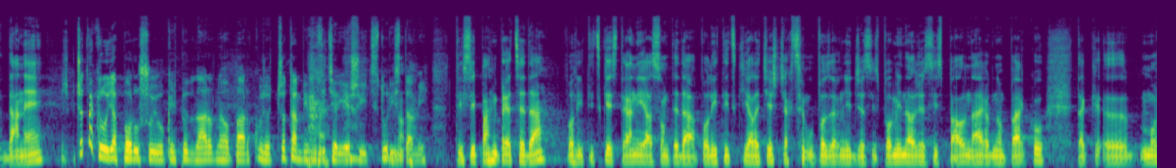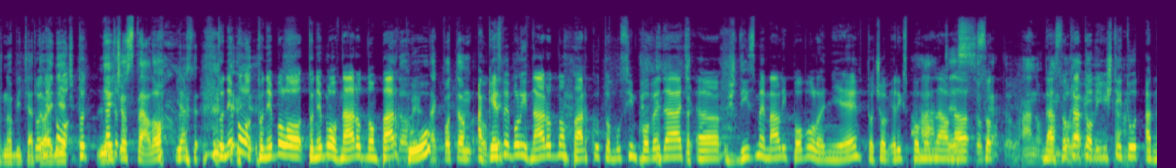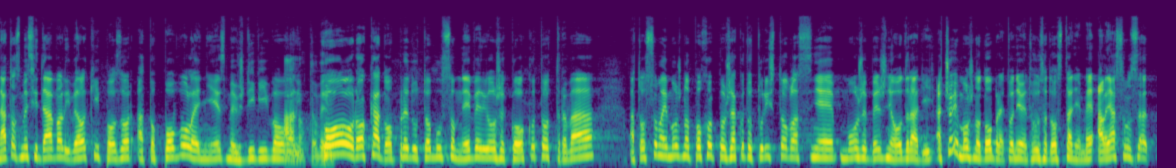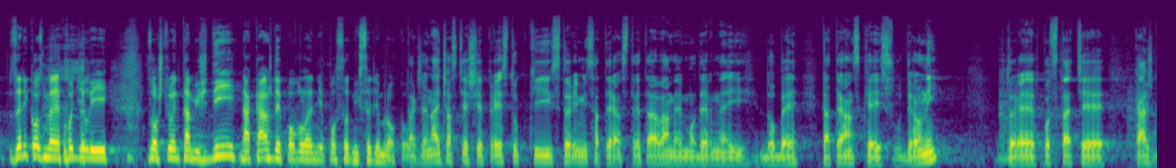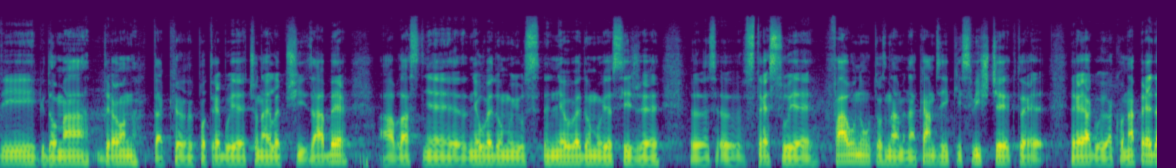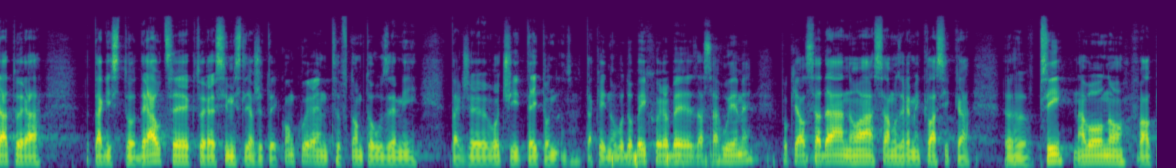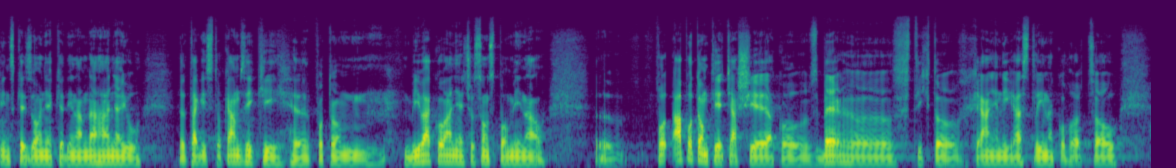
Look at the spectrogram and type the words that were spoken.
dané. Čo také ľudia porušujú, keď prídu do Národného parku? Že čo tam vy musíte riešiť s turistami? No, ty si pán predseda politickej strany, ja som teda politický, ale tiež ťa chcem upozorniť, že si spomínal, že si spal v Národnom parku, tak e, možno by ťa to, to nebolo, aj nieč, to, niečo táto, stalo. Ja, to, nebolo, to, nebolo, to nebolo v Národnom no parku. No, dobre, tak potom, a keď okay. sme boli v Národnom parku, to musím povedať, e, vždy sme mali povolenie, to čo Erik spomenal, Aha, na, Sokratov, áno, na Sokratový inštitút a na to sme si dávali veľký pozor a to povolenie sme vždy vyvolali. Áno, to Pol roka dopredu tomu som neveril, že koľko to trvá a to som aj možno pochopil, že ako to turistov vlastne môže bežne odradiť. A čo je možno dobre, to neviem, tu sa dostaneme, ale ja som sa, s Erikou sme chodili so študentami vždy na každé povolenie posledných 7 rokov. Takže najčastejšie priestupky, s ktorými sa teraz stretávame v modernej dobe tatranskej sú drony, ktoré v podstate každý, kto má dron, tak e, potrebuje čo najlepší záber a vlastne neuvedomuje si, že e, e, stresuje faunu, to znamená kamzíky, svište, ktoré reagujú ako na predátora, takisto dravce, ktoré si myslia, že to je konkurent v tomto území. Takže voči tejto takej novodobej chorobe zasahujeme, pokiaľ sa dá. No a samozrejme klasika E, psi na voľno v alpínskej zóne, kedy nám naháňajú e, takisto kamziky, e, potom bývakovanie, čo som spomínal, a potom tie ťažšie, ako zber z týchto chránených rastlín, ako horcov,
